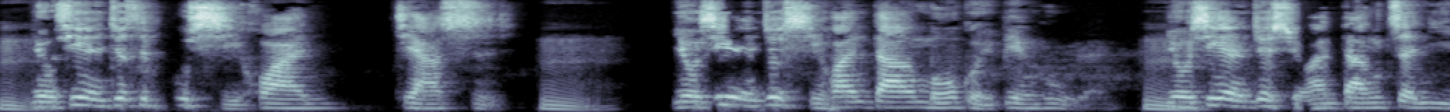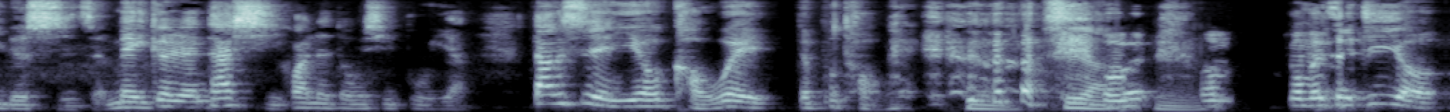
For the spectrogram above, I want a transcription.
嗯。有些人就是不喜欢家事，嗯。有些人就喜欢当魔鬼辩护人，嗯。有些人就喜欢当正义的使者。每个人他喜欢的东西不一样，当事人也有口味的不同。嗯是啊，我们嗯。我我们曾经有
